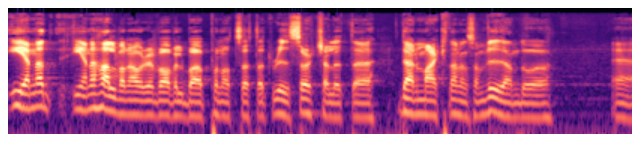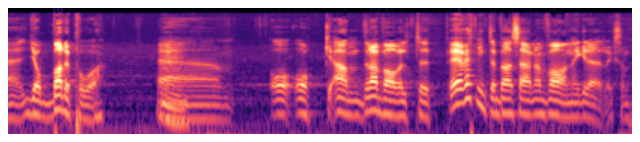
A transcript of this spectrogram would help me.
ena, ena halvan av det var väl bara på något sätt att researcha lite den marknaden som vi ändå eh, jobbade på. Eh, och, och andra var väl typ, jag vet inte, bara såhär någon vanlig grej liksom.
